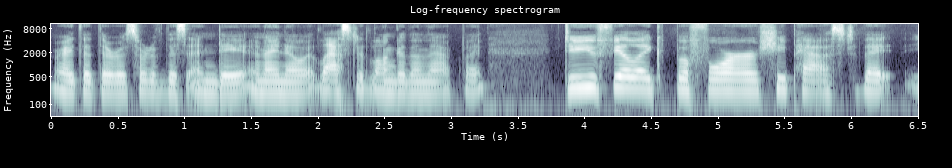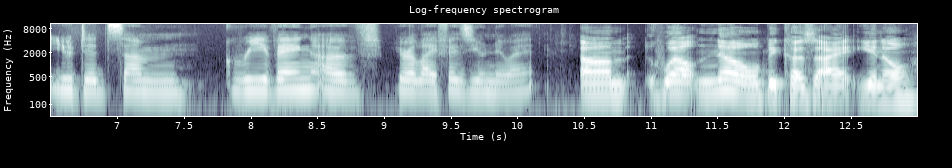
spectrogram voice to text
right? That there was sort of this end date, and I know it lasted longer than that. But do you feel like before she passed that you did some grieving of your life as you knew it? Um, well, no, because I, you know,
